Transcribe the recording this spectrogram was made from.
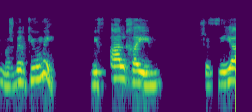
משבר קיומי. מפעל חיים שסייע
